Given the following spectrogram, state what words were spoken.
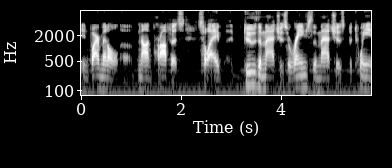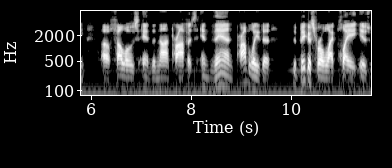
environmental uh, nonprofits. So I do the matches, arrange the matches between uh, fellows and the nonprofits, and then probably the the biggest role I play is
